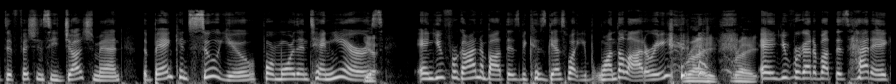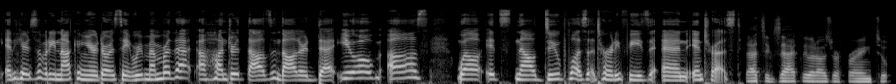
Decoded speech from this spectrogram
deficiency judgment, the bank can sue you for more than ten years. Yeah. And you've forgotten about this because guess what? You won the lottery. Right, right. and you forgot about this headache. And here's somebody knocking on your door and saying, Remember that $100,000 debt you owe us? Well, it's now due plus attorney fees and interest. That's exactly what I was referring to,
